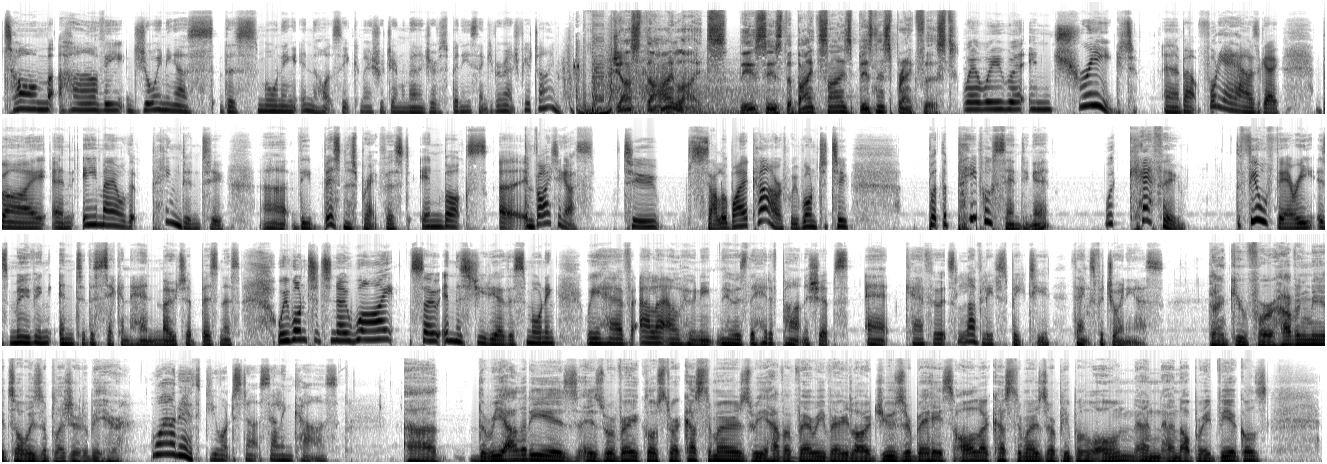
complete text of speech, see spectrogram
Tom Harvey joining us this morning in the hot seat, commercial general manager of Spinneys. Thank you very much for your time. Just the highlights. This is the bite sized Business Breakfast. Where we were intrigued about 48 hours ago by an email that pinged into uh, the business breakfast inbox uh, inviting us to sell or buy a car if we wanted to. But the people sending it were Cafu. The fuel fairy is moving into the second-hand motor business. We wanted to know why, so in the studio this morning we have Ala Alhouni, who is the head of partnerships at Cafu. It's lovely to speak to you. Thanks for joining us. Thank you for having me. It's always a pleasure to be here. Why on earth do you want to start selling cars? The reality is is we're very close to our customers. We have a very very large user base. All our customers are people who own and, and operate vehicles.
